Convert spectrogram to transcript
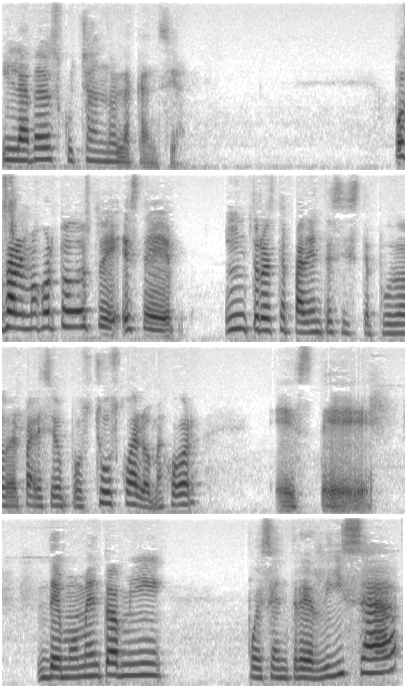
y la veo escuchando la canción. Pues a lo mejor todo este, este intro, este paréntesis te pudo haber parecido pues chusco a lo mejor. Este, de momento a mí, pues entre risa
